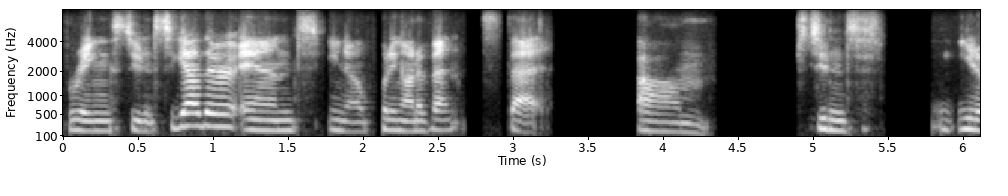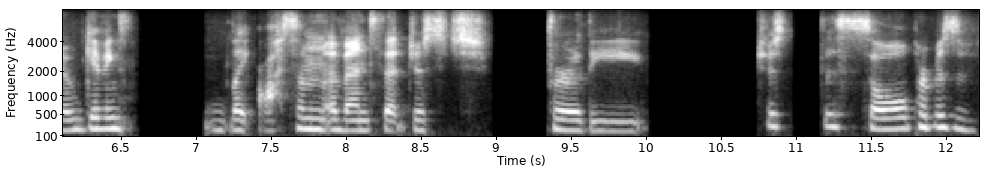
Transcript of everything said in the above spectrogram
bring students together and you know putting on events that um, students, you know, giving like awesome events that just for the just the sole purpose of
